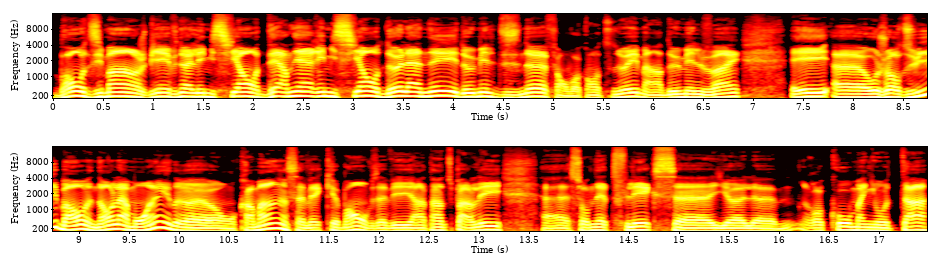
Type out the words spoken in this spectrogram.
Bon dimanche, bienvenue à l'émission, dernière émission de l'année 2019. On va continuer, mais en 2020. Et euh, aujourd'hui, bon, non la moindre, euh, on commence avec, bon, vous avez entendu parler euh, sur Netflix, il y a le Rocco Magnotta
